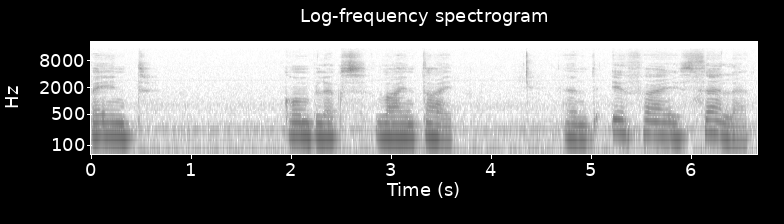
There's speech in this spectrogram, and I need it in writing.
paint complex line type. And if I select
